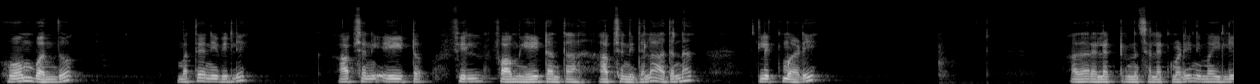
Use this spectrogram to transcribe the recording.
ಹೋಮ್ ಬಂದು ಮತ್ತು ನೀವಿಲ್ಲಿ option eight, fill form eight ಅಂತ ಆಪ್ಷನ್ ಇದೆಯಲ್ಲ, ಅದನ್ನು ಕ್ಲಿಕ್ ಮಾಡಿ. ಆಧಾರ್ ಎಲೆಕ್ಟ್ರನ್ನ ಸೆಲೆಕ್ಟ್ ಮಾಡಿ, ನಿಮ್ಮ ಇಲ್ಲಿ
